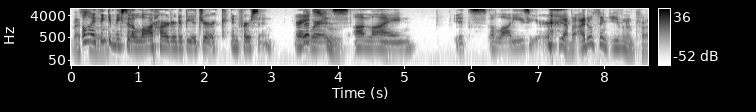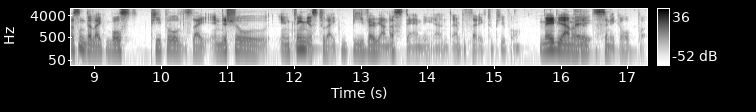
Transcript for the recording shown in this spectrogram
That's Well, I think it makes it a lot harder to be a jerk in person, right? That's Whereas online, it's a lot easier. yeah, but I don't think even in person that like most people's like initial inkling is to like be very understanding and empathetic to people. Maybe I'm a I- bit cynical, but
